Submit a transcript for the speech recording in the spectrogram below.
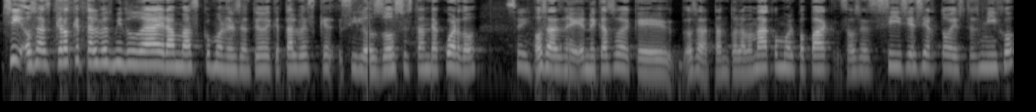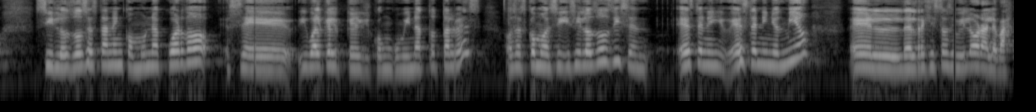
sí, o sea, creo que tal vez mi duda era más como en el sentido de que tal vez que si los dos están de acuerdo, Sí. o sea, en en el caso de que, o sea, tanto la mamá como el papá, o sea, sí, sí es cierto, este es mi hijo, si los dos están en común acuerdo, se, igual que el, que el concubinato tal vez, o sea, es como si, si los dos dicen, este niño, este niño es mío, el del registro civil, órale, va.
